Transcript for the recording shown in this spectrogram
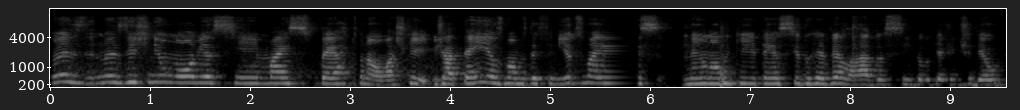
Não, não existe nenhum nome assim mais perto, não. Acho que já tem os nomes definidos, mas nenhum nome que tenha sido revelado assim pelo que a gente deu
